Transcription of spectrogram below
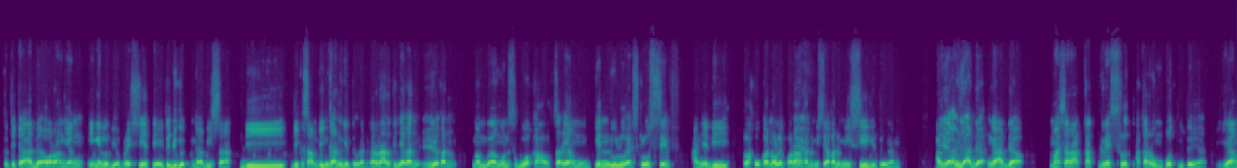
ketika ada orang yang ingin lebih appreciate ya itu juga nggak bisa di dikesampingkan gitu kan. Karena artinya kan yeah. dia kan membangun sebuah culture yang mungkin dulu eksklusif hanya dilakukan oleh para yeah. akademisi-akademisi gitu kan. Artinya yeah. kan nggak ada nggak ada masyarakat grassroots akar rumput gitu ya yang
